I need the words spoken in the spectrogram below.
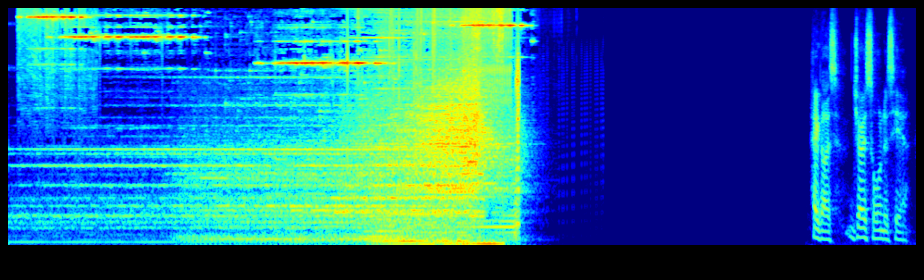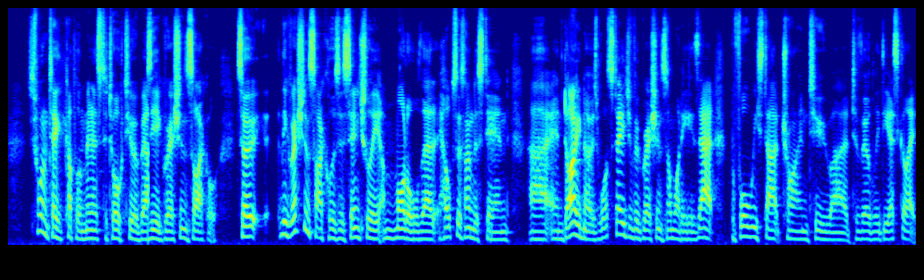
Hey guys, Joe Saunders here. Just want to take a couple of minutes to talk to you about the aggression cycle. So, the aggression cycle is essentially a model that helps us understand uh, and diagnose what stage of aggression somebody is at before we start trying to, uh, to verbally de escalate.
